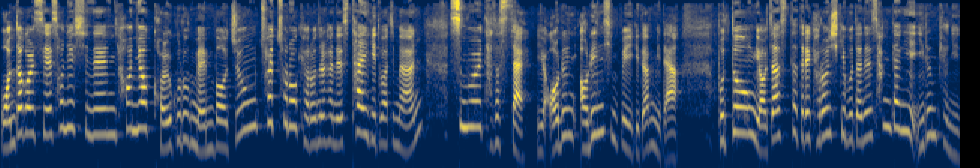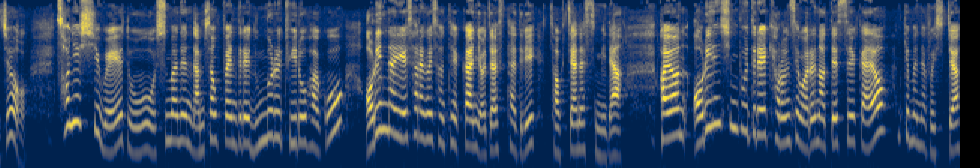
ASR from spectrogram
원더걸스의 선희 씨는 현역 걸그룹 멤버 중 최초로 결혼을 하는 스타이기도 하지만 25살 이 어린, 어린 신부이기도 합니다. 보통 여자 스타들의 결혼식이보다는 상당히 이른 편이죠. 선희 씨 외에도 수많은 남성 팬들의 눈물을 뒤로하고 어린 나이에 사랑을 선택한 여자 스타들이 적지 않았습니다. 과연 어린 신부들의 결혼 생활은 어땠을까요? 함께 만나보시죠.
